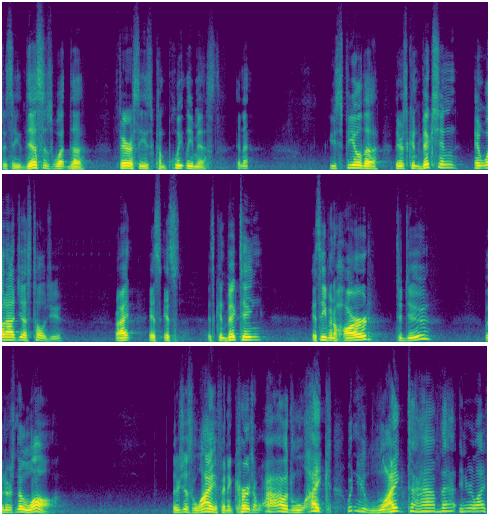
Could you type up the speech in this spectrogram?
So, see, this is what the Pharisees completely missed, isn't it? You feel the there's conviction in what I just told you, right? It's it's it's convicting. It's even hard to do, but there's no law. There's just life and encouragement. Wow, I would like, wouldn't you like to have that in your life?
